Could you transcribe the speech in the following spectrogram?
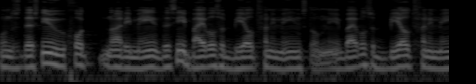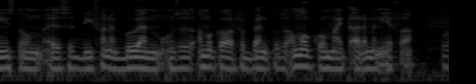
Ons dis nie hoe God na die mens, dis nie die Bybelse beeld van die mensdom nie. Die Bybelse beeld van die mensdom is die van 'n boom. Ons is almekaar verbind. Ons almal kom uit Adam en Eva. Hmm.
